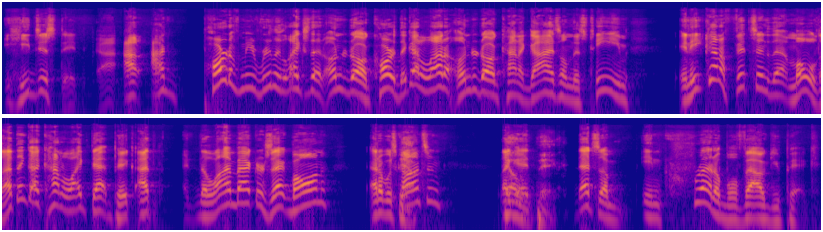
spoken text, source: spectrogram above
he just, I, I, I, part of me really likes that underdog card. They got a lot of underdog kind of guys on this team, and he kind of fits into that mold. I think I kind of like that pick. I, the linebacker, Zack Baun out of Wisconsin, Hell like it- pick. that's a incredible value pick.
